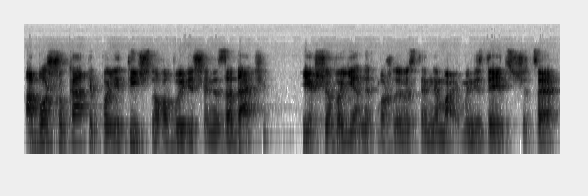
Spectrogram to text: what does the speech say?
або шукати політичного вирішення задачі, якщо воєнних можливостей немає. Мені здається, що це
